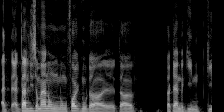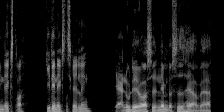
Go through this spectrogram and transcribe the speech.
at, at der ligesom er nogle, nogle folk nu, der, øh, der, der gerne vil give en, give en ekstra, give det en ekstra skalle, ikke? Ja, nu er det jo også øh, nemt at sidde her og være,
